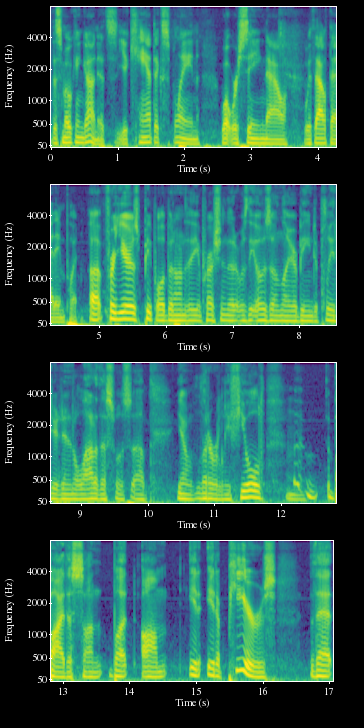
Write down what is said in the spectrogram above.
the smoking gun. It's you can't explain what we're seeing now without that input. Uh, for years, people have been under the impression that it was the ozone layer being depleted, and a lot of this was, uh, you know, literally fueled mm. by the sun. But um, it it appears that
